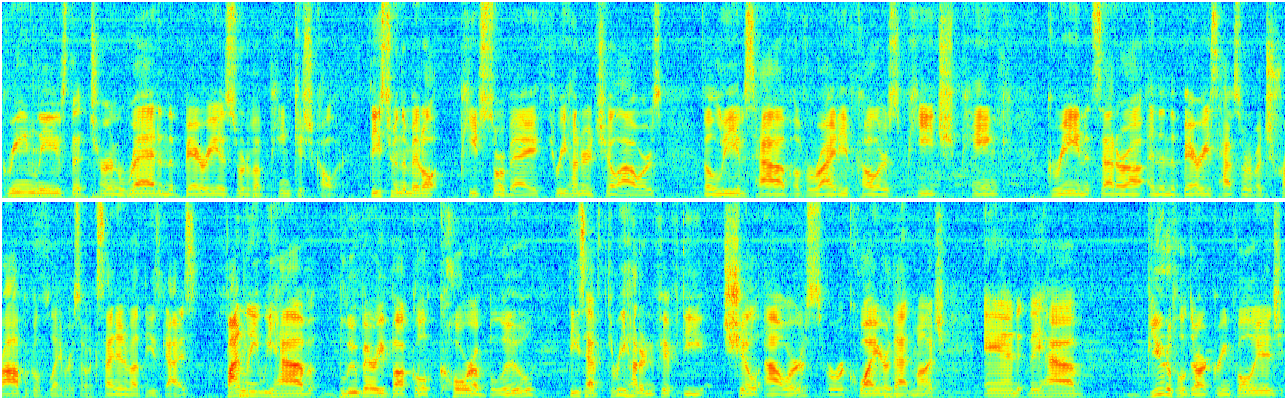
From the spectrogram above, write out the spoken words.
green leaves that turn red and the berry is sort of a pinkish color. These two in the middle, peach sorbet, 300 chill hours, the leaves have a variety of colors, peach, pink, green, etc. And then the berries have sort of a tropical flavor, so excited about these guys. Finally, we have Blueberry Buckle Cora Blue. These have 350 chill hours, or require that much, and they have beautiful dark green foliage,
